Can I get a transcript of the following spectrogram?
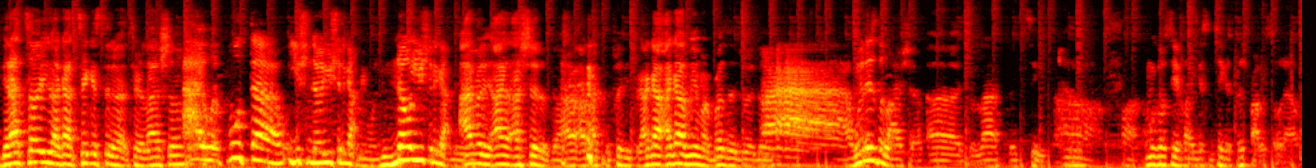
did I tell you I got tickets to the to their last show? I would puta. You should know. You should have got me one. You know you should have got me. One. I really, I, I should have though. I, I, I completely forgot. I got, I got me and my brother. Ah, when is the live show? Uh, July fifteenth. Oh fuck! I'm gonna go see if I can get some tickets. But it's probably sold out.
